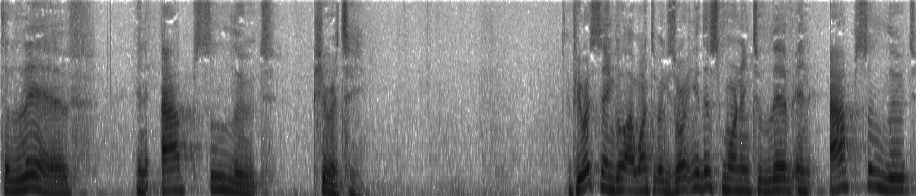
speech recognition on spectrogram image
to live in absolute purity. If you are single, I want to exhort you this morning to live in absolute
